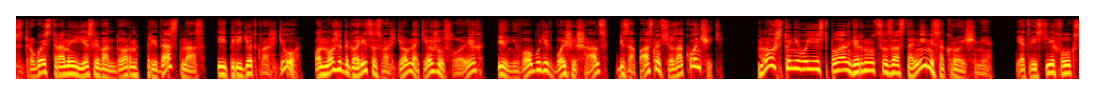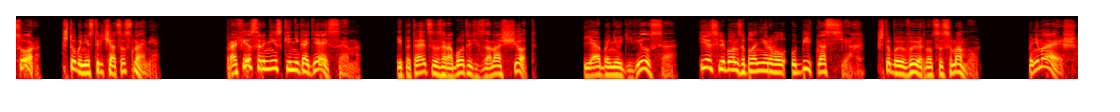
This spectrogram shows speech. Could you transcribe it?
С другой стороны, если Ван Дорн предаст нас и перейдет к вождю, он может договориться с вождем на тех же условиях, и у него будет больший шанс безопасно все закончить. Может, у него есть план вернуться за остальными сокровищами и отвезти их в Луксор, чтобы не встречаться с нами. Профессор низкий негодяй, Сэм, и пытается заработать за наш счет. Я бы не удивился, если бы он запланировал убить нас всех, чтобы вывернуться самому. Понимаешь,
